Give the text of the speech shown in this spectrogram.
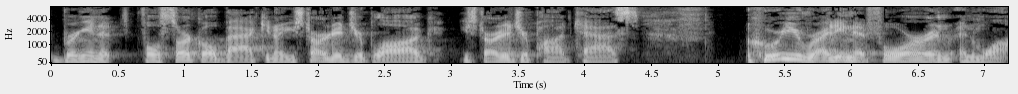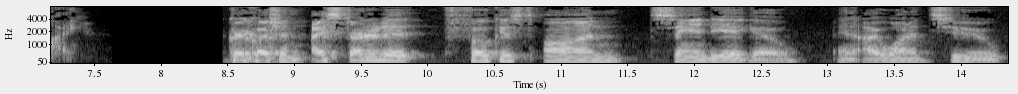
bringing it full circle back, you know, you started your blog, you started your podcast. Who are you writing it for and, and why? Great question. I started it focused on San Diego and I wanted to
